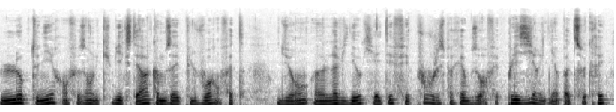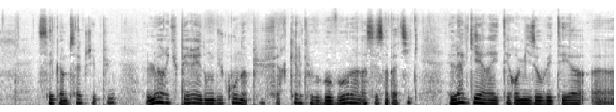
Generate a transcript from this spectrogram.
l'obtenir en faisant les cubis, etc. Comme vous avez pu le voir en fait durant la vidéo qui a été faite pour. J'espère qu'elle vous aura fait plaisir, il n'y a pas de secret. C'est comme ça que j'ai pu le récupérer. Donc du coup, on a pu faire quelques gogo là, assez sympathiques. La guerre a été remise au VTA euh,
